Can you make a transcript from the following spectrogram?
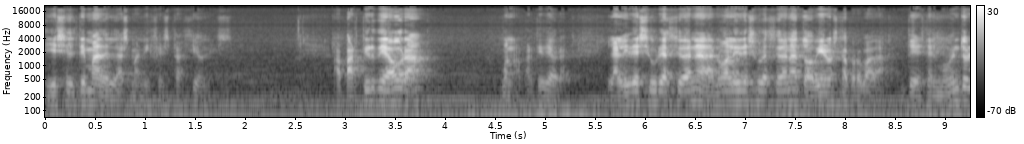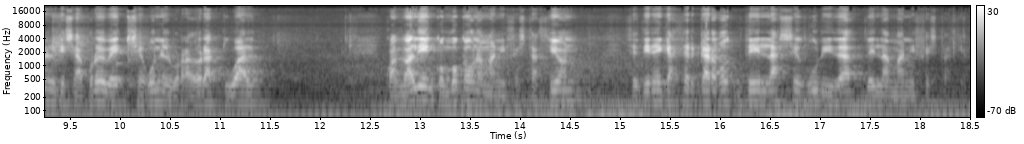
y es el tema de las manifestaciones. A partir de ahora, bueno, a partir de ahora, la ley de seguridad ciudadana, la nueva ley de seguridad ciudadana todavía no está aprobada. Desde el momento en el que se apruebe, según el borrador actual, cuando alguien convoca una manifestación, se tiene que hacer cargo de la seguridad de la manifestación.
